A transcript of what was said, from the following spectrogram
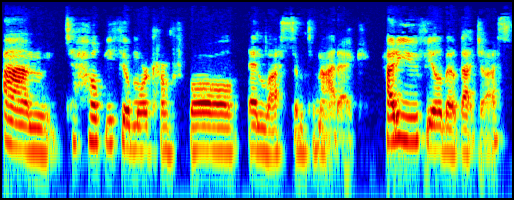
um, to help you feel more comfortable and less symptomatic. How do you feel about that, Jess?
